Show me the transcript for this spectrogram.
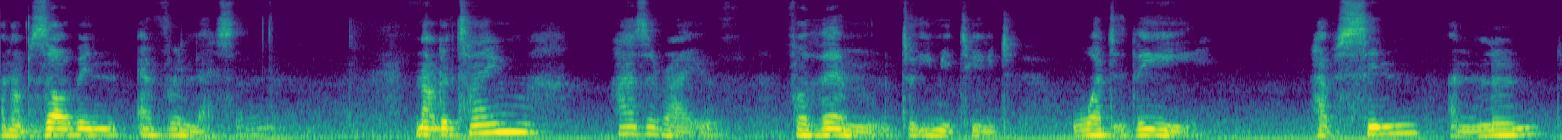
and absorbing every lesson. Now the time has arrived for them to imitate what they have seen and learned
